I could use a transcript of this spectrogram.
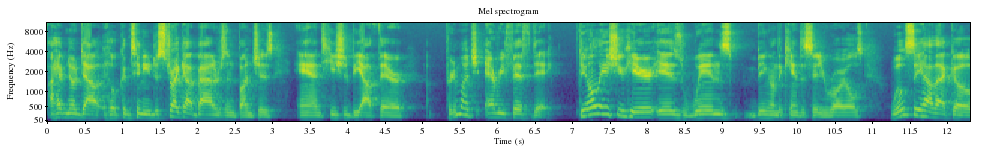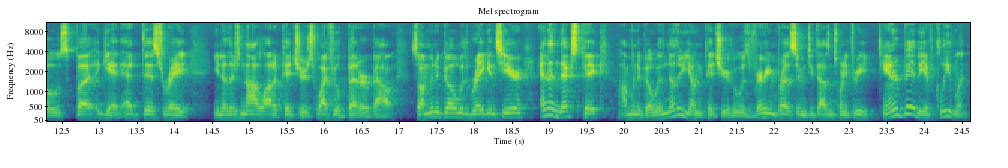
I have no doubt he'll continue to strike out batters in bunches, and he should be out there pretty much every fifth day. The only issue here is wins being on the Kansas City Royals. We'll see how that goes, but again, at this rate, you know, there's not a lot of pitchers who I feel better about. So I'm going to go with Ragans here. And then next pick, I'm going to go with another young pitcher who was very impressive in 2023, Tanner Bibee of Cleveland.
